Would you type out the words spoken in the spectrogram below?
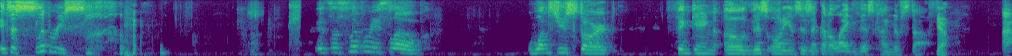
it's a slippery slope. It's a slippery slope. Once you start thinking, oh, this audience isn't gonna like this kind of stuff. Yeah. I,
